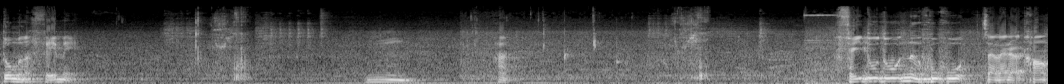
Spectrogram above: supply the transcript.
多么的肥美。嗯，看，肥嘟嘟、嫩乎乎，再来点汤。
